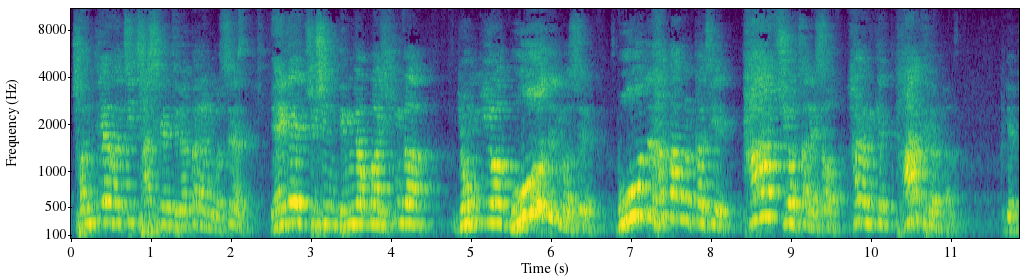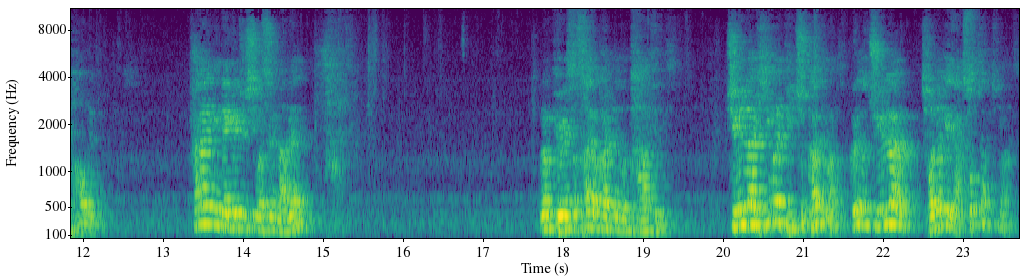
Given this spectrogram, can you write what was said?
전제와 같이 자신을 드렸다는 것은 내게 주신 능력과 힘과 용기와 모든 것을 모든 한 방울까지 다 쥐어짜내서 하나님께 다 드렸다. 그게 바울의 것. 하나님이 내게 주신 것을 나는 다. 그럼 교회에서 사역할 때도 다 드리세요. 주일날 힘을 비축하지 마세요. 그래서 주일날 저녁에 약속 잡지 마세요.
